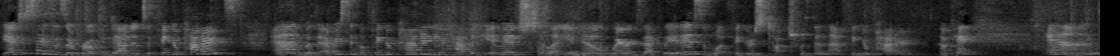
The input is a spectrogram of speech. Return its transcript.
The exercises are broken down into finger patterns, and with every single finger pattern, you have an image to let you know where exactly it is and what fingers touch within that finger pattern, okay? And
